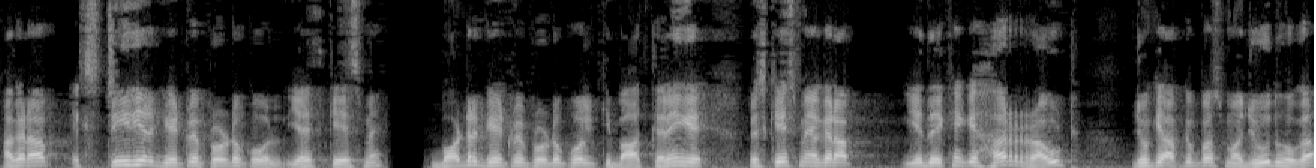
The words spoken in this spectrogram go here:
اگر آپ ایکسٹیریئر گیٹ وے پروٹوکول یا اس کیس میں بارڈر گیٹ وے پروٹوکول کی بات کریں گے، تو اس کیس میں اگر آپ یہ دیکھیں کہ ہر راؤٹ جو کہ آپ کے پاس موجود ہوگا،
